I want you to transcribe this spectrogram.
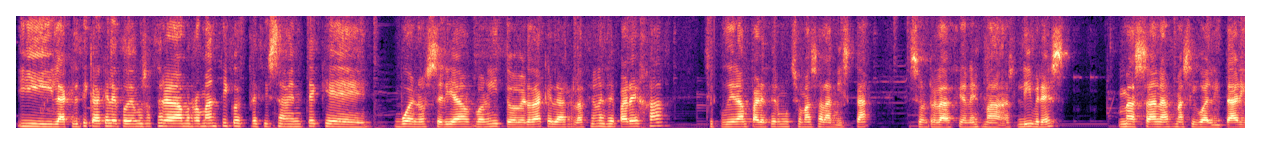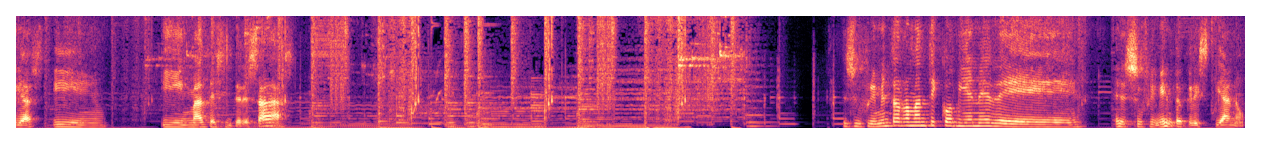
Y la crítica que le podemos hacer al amor romántico es precisamente que, bueno, sería bonito, ¿verdad?, que las relaciones de pareja se pudieran parecer mucho más a la amistad. Son relaciones más libres, más sanas, más igualitarias y, y más desinteresadas. El sufrimiento romántico viene del sufrimiento cristiano.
